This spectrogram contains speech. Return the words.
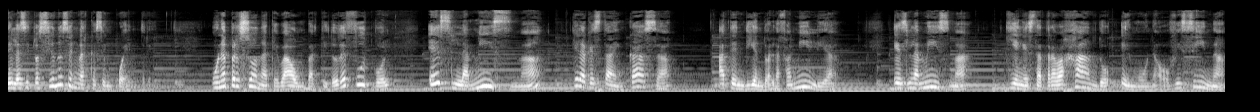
de las situaciones en las que se encuentre. Una persona que va a un partido de fútbol es la misma que la que está en casa atendiendo a la familia. Es la misma quien está trabajando en una oficina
